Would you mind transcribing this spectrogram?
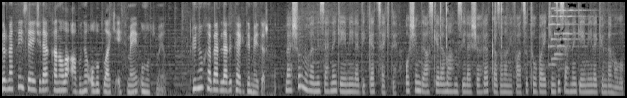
Hörmətli izləyicilər kanala abunə olub like etməyi unutmayın. Günün xəbərləri təqdim edir. Məşhur müğənni səhnə geyimi ilə diqqət çəkdi. O şimdi askərə mahnısı ilə şöhrət qazanan ifaçı Tuğba ikinci səhnə geyimi ilə gündəm olub.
